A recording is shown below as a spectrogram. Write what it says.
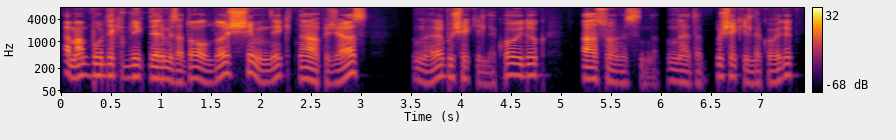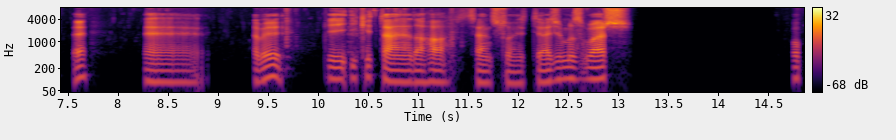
Tamam buradaki biriklerimize doldu. Şimdilik ne yapacağız? Bunları bu şekilde koyduk. Daha sonrasında bunları da bu şekilde koyduk ve eee tabii bir iki tane daha sandstone ihtiyacımız var. Hop.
